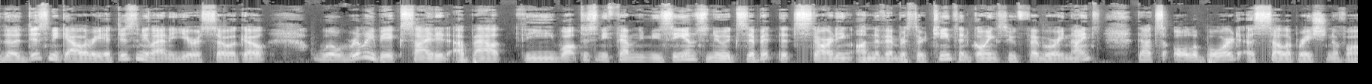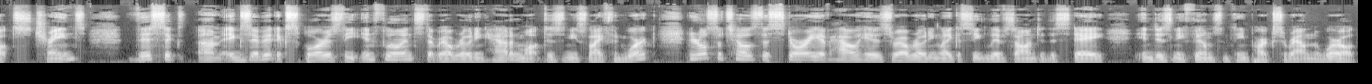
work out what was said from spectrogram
the- Disney Gallery at Disneyland a year or so ago will really be excited about the Walt Disney Family Museum's new exhibit that's starting on November 13th and going through February 9th. That's All Aboard, a celebration of Walt's trains. This ex- um, exhibit explores the influence that railroading had on Walt Disney's life and work. And it also tells the story of how his railroading legacy lives on to this day in Disney films and theme parks around the world.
